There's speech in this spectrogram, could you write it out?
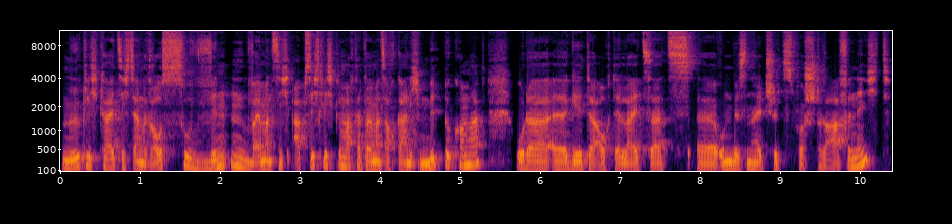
Möglichkeit, sich dann rauszuwinden, weil man es nicht absichtlich gemacht hat, weil man es auch gar nicht mitbekommen hat? Oder äh, gilt da auch der Leitsatz äh, Unwissenheit schützt vor Strafe nicht?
